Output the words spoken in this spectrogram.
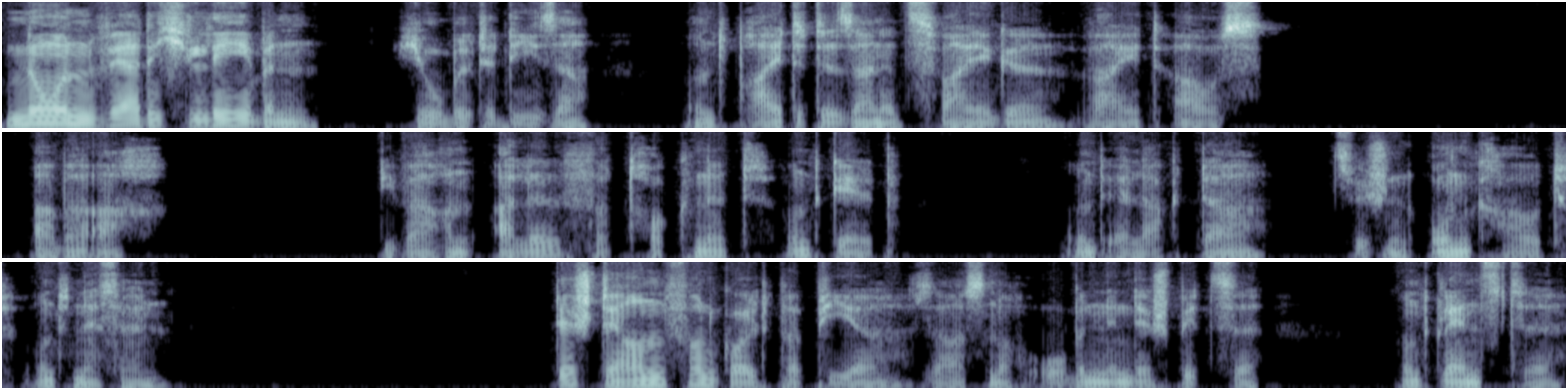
Nun werd ich leben jubelte dieser und breitete seine zweige weit aus. Aber ach die waren alle vertrocknet und gelb und er lag da zwischen unkraut und nesseln. Der stern von goldpapier saß noch oben in der spitze und glänzte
